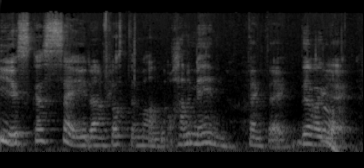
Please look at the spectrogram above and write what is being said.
jeg skal si den flotte mannen. Og han er min, tenkte jeg. Det var gøy. Eh,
